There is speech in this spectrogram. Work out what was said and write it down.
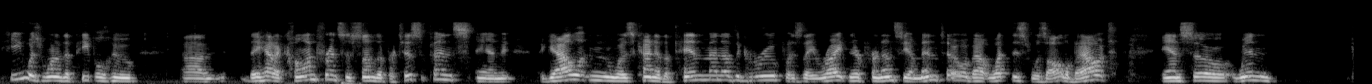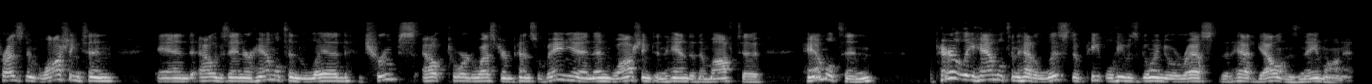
he was one of the people who um, they had a conference of some of the participants, and Gallatin was kind of the penman of the group as they write their pronunciamento about what this was all about. And so when President Washington and Alexander Hamilton led troops out toward Western Pennsylvania, and then Washington handed them off to Hamilton. Apparently, Hamilton had a list of people he was going to arrest that had Gallatin's name on it.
